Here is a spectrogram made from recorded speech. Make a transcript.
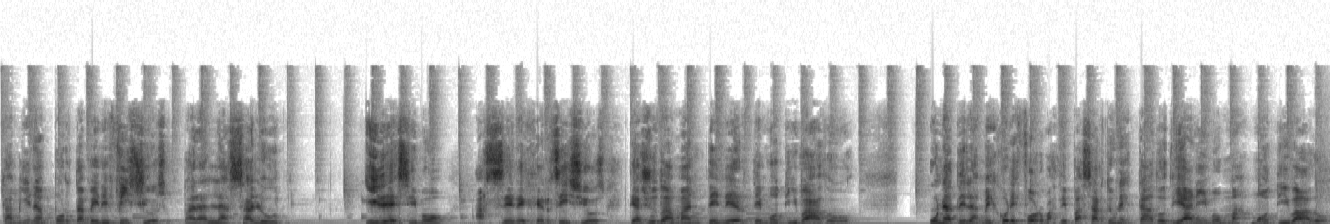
también aporta beneficios para la salud. Y décimo, hacer ejercicios te ayuda a mantenerte motivado. Una de las mejores formas de pasar de un estado de ánimo más motivado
